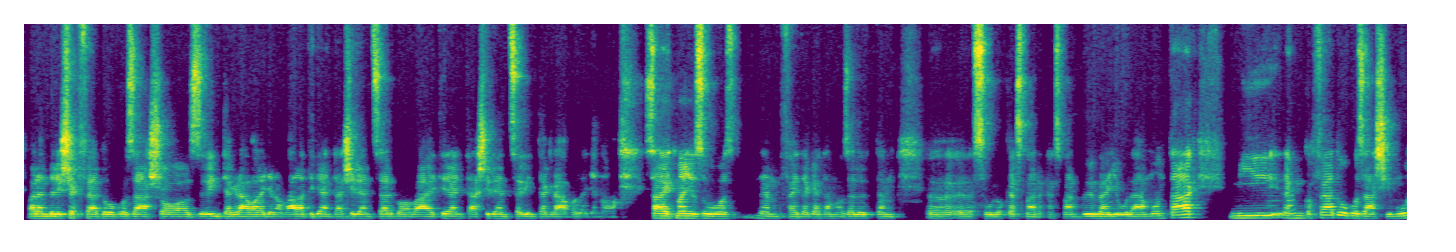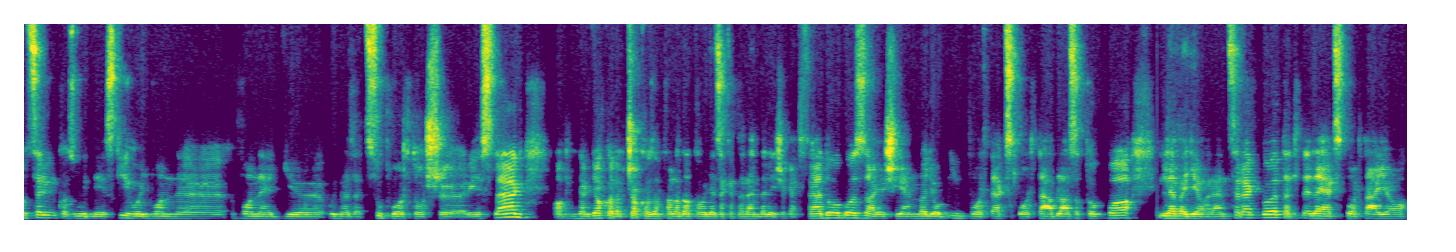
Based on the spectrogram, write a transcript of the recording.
a rendelések feldolgozása az integrálva legyen a vállalatirányítási rendszerbe, a vállalatirányítási rendszer integrálva legyen a szállítmányozóhoz, nem fejtegetem az előttem szólok, ezt már, ezt már bőven jól elmondták. Mi, nekünk a feldolgozási módszerünk az úgy néz ki, hogy van, van egy úgynevezett supportos részleg, akinek gyakorlatilag csak az a feladata, hogy ezeket a rendeléseket feldolgozza, és ilyen nagyobb import-export táblázatokba levegye a rendszerekből, tehát leexportálja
